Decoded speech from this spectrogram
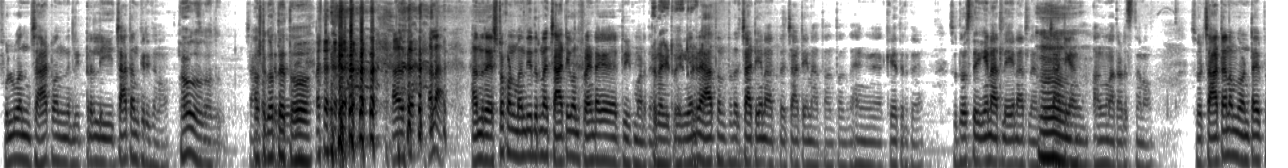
ಫುಲ್ ಒಂದು ಚಾಟ್ ಒಂದು ಲಿಟ್ರಲ್ಲಿ ಚಾಟ್ ಅಂತ ಕರಿತೀವಿ ನಾವು. ಹೌದು ಹೌದು ಹೌದು. ಅಷ್ಟು ಗೊತ್ತಾಯ್ತು. ಅಲ್ಲ ಅಂದ್ರೆ ಎಷ್ಟೊಂದು ಮಂದಿ ನಾ ಚಾಟಿಗೆ ಒಂದು ಆಗಿ ಟ್ರೀಟ್ ಮಾಡ್ತೇವೆ. ರೈಟ್ ರೈಟ್ ಏನ್ರಿ ಆತಂತಂದ್ರೆ ಚಾಟ್ ಏನಾತ ಚಾಟ್ ಏನಾತ ಅಂತಂದ್ರೆ ಹೆಂಗೆ ಕೇಳ್ತಿರ್ತೇವೆ. ಸೊ ದೋಸ್ತ ಏನಾತ್ಲೆ ಏನಾತ್ಲೆ ಅಂತ ಚಾಟಿ ಹಂಗೆ ಹಂಗೆ ಮಾತಾಡಿಸ್ತೇವೆ ನಾವು. ಸೊ ಚಾಟ ನಮ್ದು ಒನ್ ಟೈಪ್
